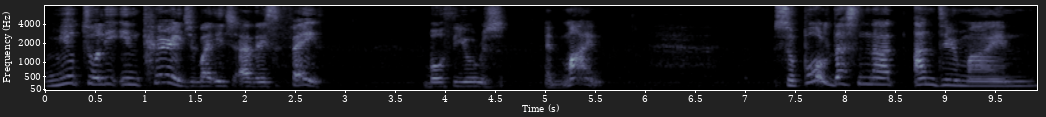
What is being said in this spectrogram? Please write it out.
mutually encourage by each other's faith, both yours and mine. So Paul does not undermine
